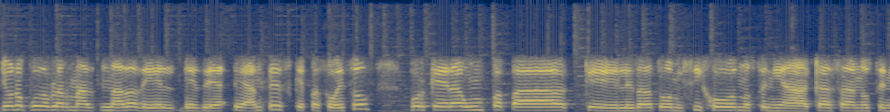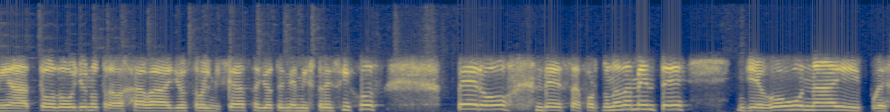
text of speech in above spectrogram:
yo no puedo hablar más nada de él desde de antes que pasó eso, porque era un papá que les daba todo a mis hijos, nos tenía casa, nos tenía todo, yo no trabajaba, yo estaba en mi casa, yo tenía mis tres hijos, pero desafortunadamente llegó una y pues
